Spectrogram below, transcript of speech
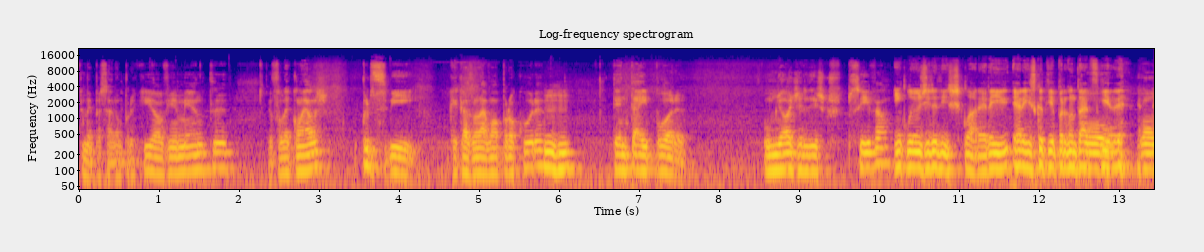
também passaram por aqui, obviamente. Eu falei com elas, percebi o que é que elas andavam à procura, uhum. tentei pôr o melhor giradiscos possível. Inclui um giradiscos, claro, era, era isso que eu tinha perguntado com, de seguida. Com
